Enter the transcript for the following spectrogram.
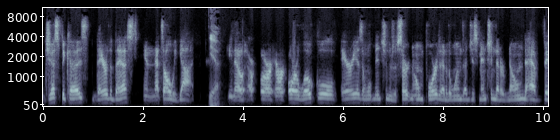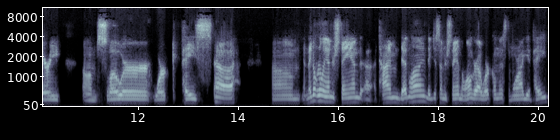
just because they're the best and that's all we got. Yeah. You know, or, or, or, local areas. I won't mention there's a certain home port out of the ones I just mentioned that are known to have very um, slower work pace. Uh, um, and they don't really understand a time deadline. They just understand the longer I work on this, the more I get paid.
